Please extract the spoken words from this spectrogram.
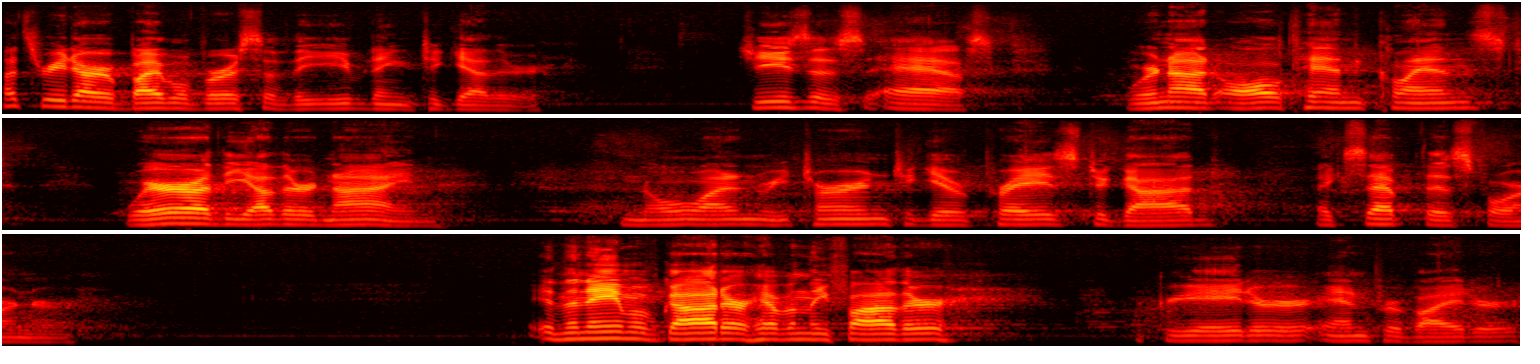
Let's read our Bible verse of the evening together. Jesus asked, We're not all ten cleansed? Where are the other nine? No one returned to give praise to God except this foreigner. In the name of God, our Heavenly Father, Creator and Provider,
